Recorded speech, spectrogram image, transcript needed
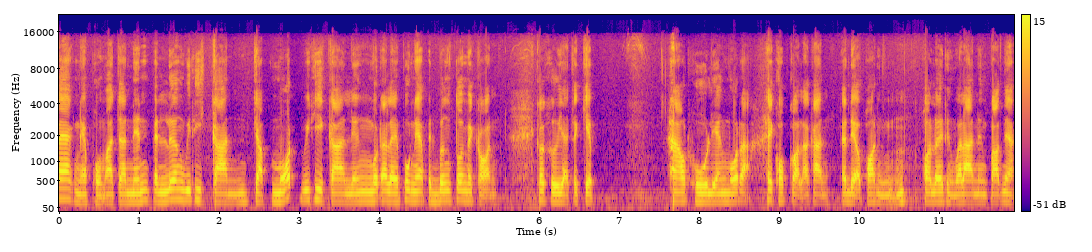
แรกๆเนี่ยผมอาจจะเน้นเป็นเรื่องวิธีการจับมด วิธีการเลี้ยงมดอะไรพวกนี้เป็นเบื้องต้นไปก่อน ก็คืออยากจะเก็บ how to เลี้ยงมดอะให้ครบก่อนแล้วกันแล้วเดี๋ยวพอถึงพอเลยถึงเวลาหนึ่งปั๊บเนี่ย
